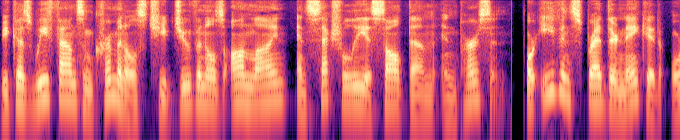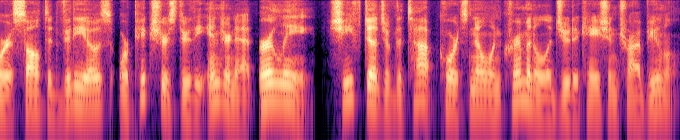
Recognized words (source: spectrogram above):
because we found some criminals cheat juveniles online and sexually assault them in person, or even spread their naked or assaulted videos or pictures through the internet. He Li, chief judge of the top court's No One Criminal Adjudication Tribunal,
